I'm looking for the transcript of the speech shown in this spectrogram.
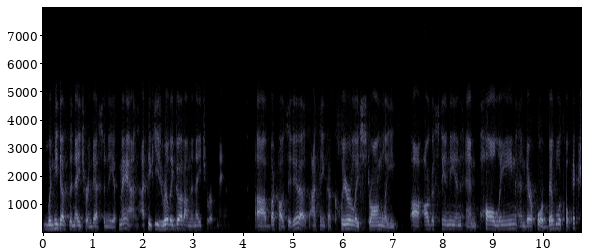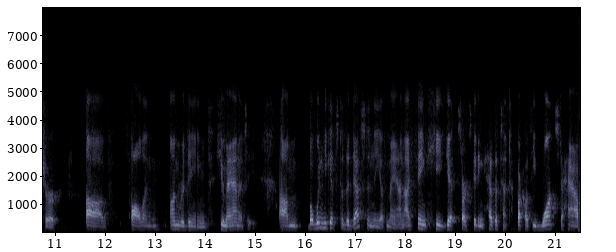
when he does the nature and destiny of man, I think he's really good on the nature of man uh, because it is, I think, a clearly, strongly uh, Augustinian and Pauline and therefore biblical picture of fallen, unredeemed humanity. Um, but when he gets to the destiny of man, I think he get, starts getting hesitant because he wants to have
